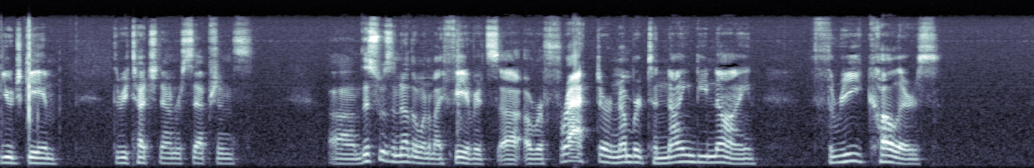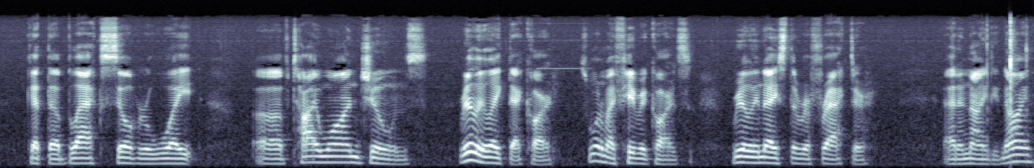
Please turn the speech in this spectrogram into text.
huge game, three touchdown receptions. Um, this was another one of my favorites, uh, a refractor number to 99, three colors. Got the black, silver, white of Taiwan Jones. Really like that card. It's one of my favorite cards. Really nice, the refractor at a 99.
